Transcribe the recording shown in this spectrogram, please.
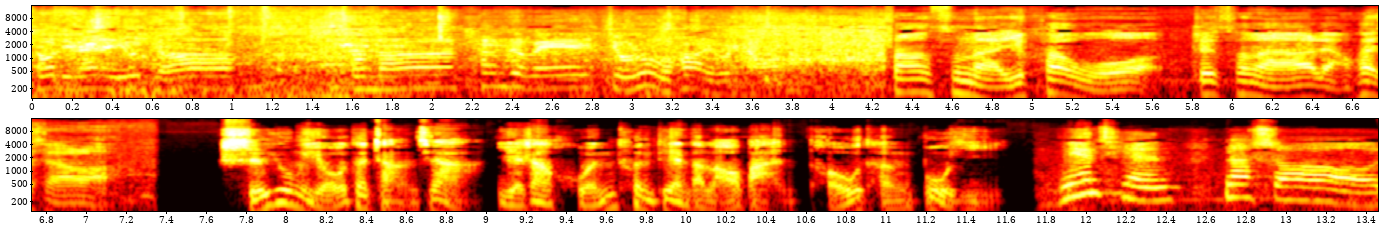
手里面的油条都能称之为九十五号油条。上次买一块五，这次买了两块钱了。食用油的涨价也让馄饨店的老板头疼不已。年前那时候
